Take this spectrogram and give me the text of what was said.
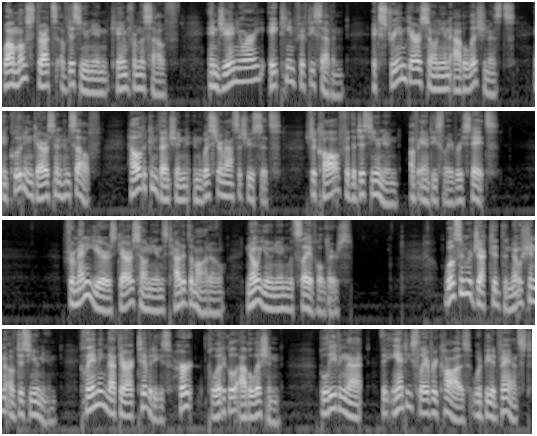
While most threats of disunion came from the South, in January 1857, extreme Garrisonian abolitionists, including Garrison himself, held a convention in Worcester, Massachusetts, to call for the disunion of anti slavery states. For many years, Garrisonians touted the motto, no union with slaveholders. Wilson rejected the notion of disunion, claiming that their activities hurt political abolition, believing that the anti slavery cause would be advanced,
